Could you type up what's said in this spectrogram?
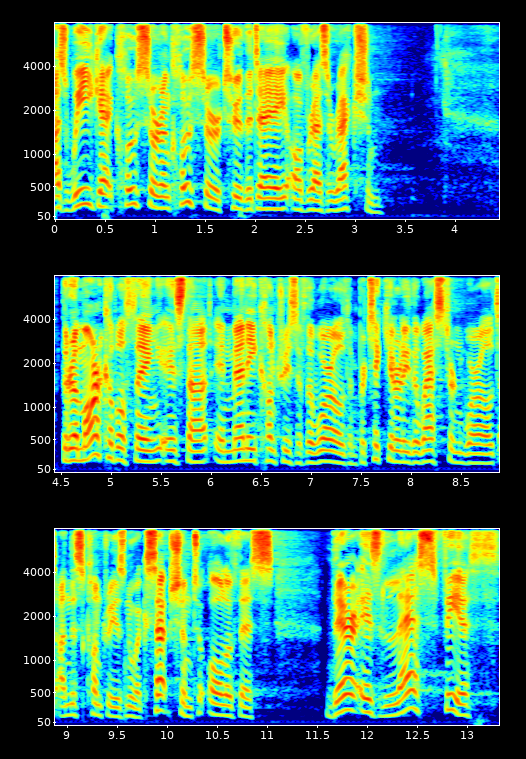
as we get closer and closer to the day of resurrection, the remarkable thing is that in many countries of the world, and particularly the Western world, and this country is no exception to all of this, there is less faith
